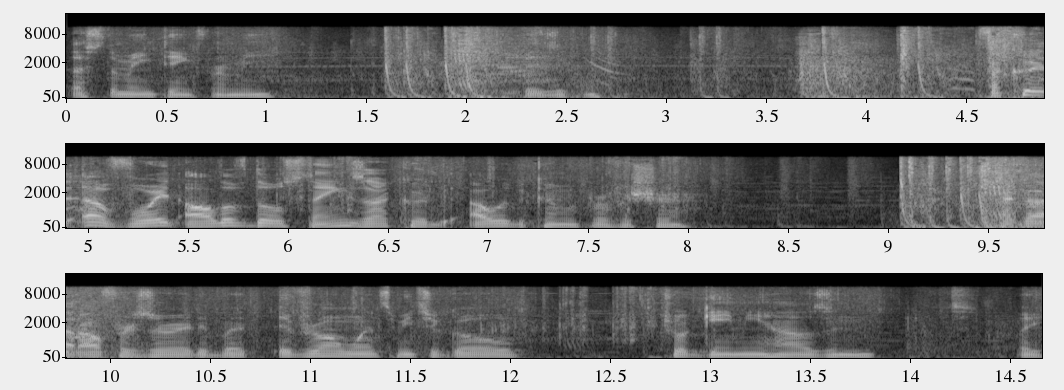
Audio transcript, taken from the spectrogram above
That's the main thing for me, basically. If I could avoid all of those things, I could. I would become a pro for sure. I got offers already, but everyone wants me to go to a gaming house and like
